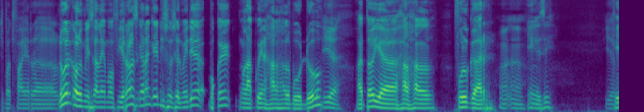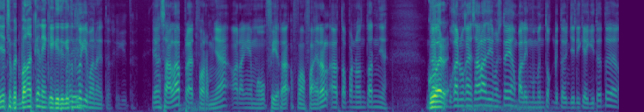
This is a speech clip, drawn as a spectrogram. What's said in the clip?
cepat viral. Lu kan kalau misalnya mau viral sekarang kayak di sosial media pokoknya ngelakuin hal-hal bodoh iya. atau ya hal-hal vulgar. Heeh. ya gak sih? Iya, kayaknya cepet banget kan yang kayak gitu-gitu menurut lu gimana itu kayak gitu? Yang salah platformnya orang yang mau viral mau viral atau penontonnya? Gua- bukan bukan salah sih maksudnya yang paling membentuk gitu jadi kayak gitu tuh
